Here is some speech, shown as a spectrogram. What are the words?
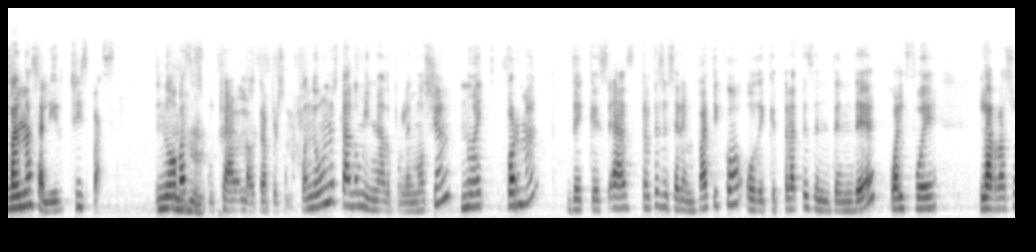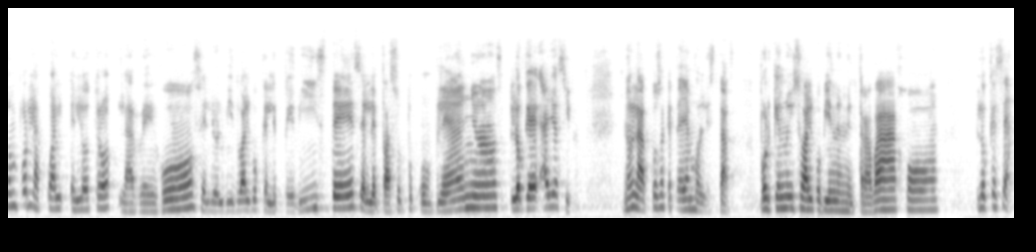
van a salir chispas. No vas a escuchar a la otra persona. Cuando uno está dominado por la emoción, no hay forma de que seas, trates de ser empático o de que trates de entender cuál fue la razón por la cual el otro la regó, se le olvidó algo que le pediste, se le pasó tu cumpleaños, lo que haya sido, ¿no? La cosa que te haya molestado, porque no hizo algo bien en el trabajo, lo que sea,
